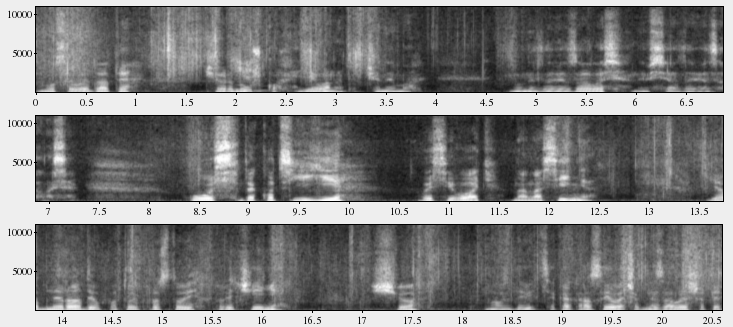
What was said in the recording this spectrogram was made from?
мусили дати чернушку. Є вона тут чи нема? Ну не зав'язалась, не вся зав'язалася. Ось, так от її висівати на насіння я б не радив по той простій причині, що ну ось дивіться, яка красива, щоб не залишити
